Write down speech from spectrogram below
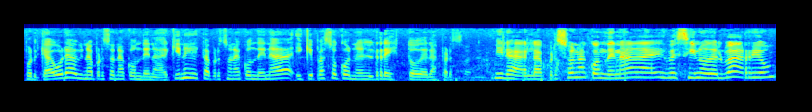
porque ahora hay una persona condenada. ¿Quién es esta persona condenada y qué pasó con el resto de las personas? Mira, la persona condenada es vecino del barrio.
